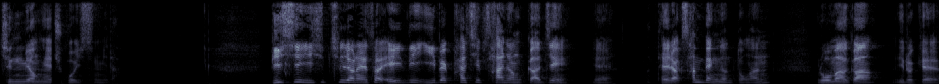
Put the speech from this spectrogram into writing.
증명해 주고 있습니다. BC 27년에서 AD 284년까지 예, 대략 300년 동안 로마가 이렇게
